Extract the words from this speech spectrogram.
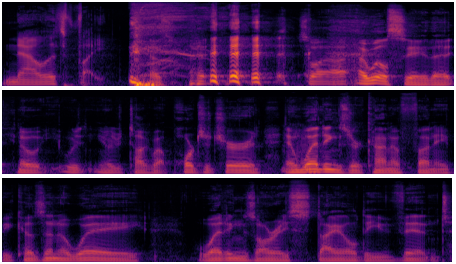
now let's fight so I, I will say that you know we, you know you talk about portraiture and, and Mm-hmm. weddings are kind of funny because in a way weddings are a styled event.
